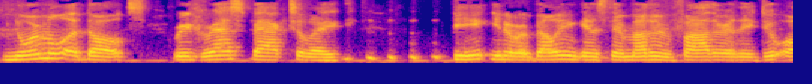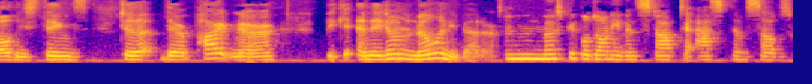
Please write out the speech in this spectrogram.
normal adults regress back to like being, you know, rebelling against their mother and father, and they do all these things to their partner, and they don't know any better. Mm, most people don't even stop to ask themselves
